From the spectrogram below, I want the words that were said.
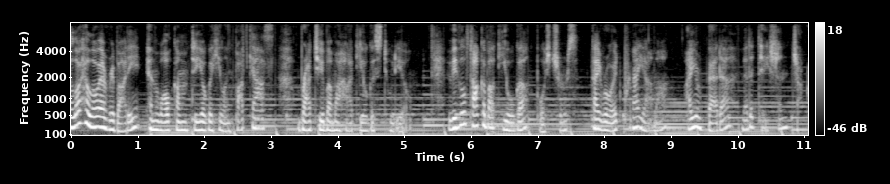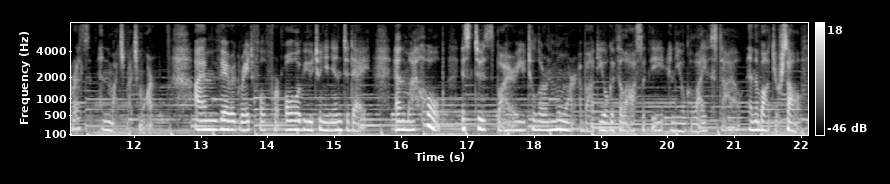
Hello, hello, everybody, and welcome to Yoga Healing Podcast brought to you by Mahat Yoga Studio. We will talk about yoga, postures, thyroid, pranayama, Ayurveda, meditation, chakras, and much, much more. I am very grateful for all of you tuning in today, and my hope is to inspire you to learn more about yoga philosophy and yoga lifestyle and about yourself.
